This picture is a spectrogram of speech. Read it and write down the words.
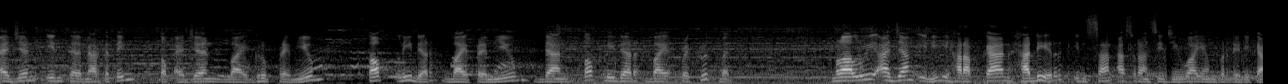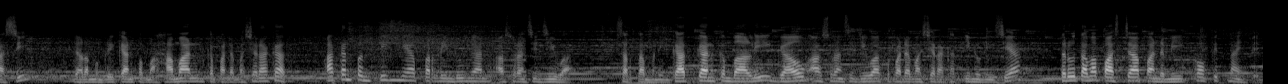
Agent in Telemarketing, Top Agent by Group Premium, Top Leader by Premium, dan Top Leader by Recruitment. Melalui ajang ini diharapkan hadir insan asuransi jiwa yang berdedikasi dalam memberikan pemahaman kepada masyarakat akan pentingnya perlindungan asuransi jiwa serta meningkatkan kembali gaung asuransi jiwa kepada masyarakat Indonesia terutama pasca pandemi COVID-19.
